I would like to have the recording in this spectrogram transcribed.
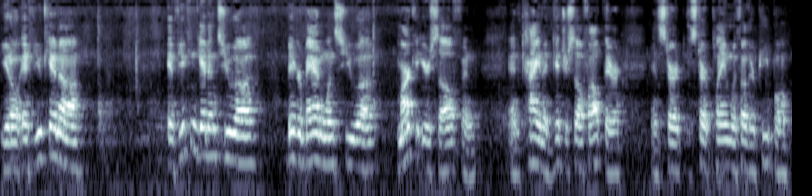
you know, if you can, uh, if you can get into a bigger band once you uh, market yourself and and kind of get yourself out there and start start playing with other people,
